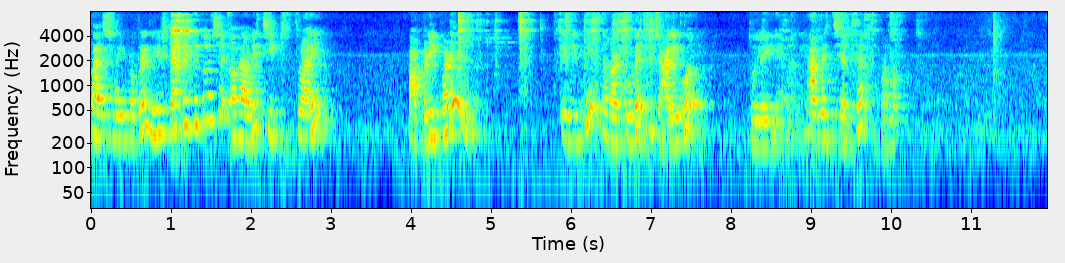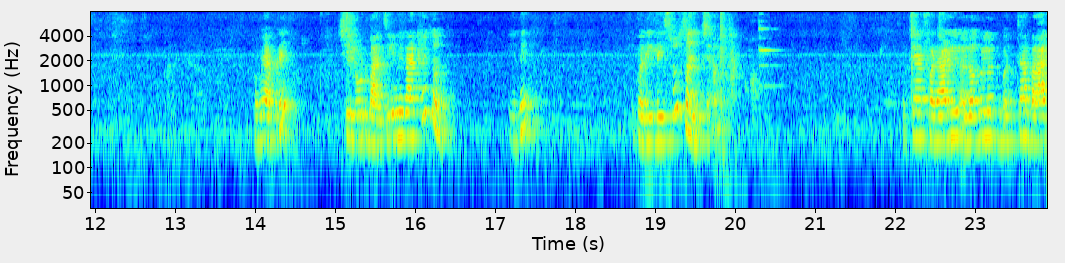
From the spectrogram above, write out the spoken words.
પાંચ મિનિટ આપણે રેસ્ટ આપી દીધો છે. હવે આવી ચિપ્સવાળી પાપડી પડે ને, એ રીતની તમારી જોડે જાળી હોય તો લઈ લેવાની. આવે જ છે અત્યારે, આમાં. હવે આપણે જે લોટ બાંધીને રાખ્યો હતો એને ભરી લઈશું સંચામાં. અત્યારે ફરાળી અલગ અલગ બધા બહાર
